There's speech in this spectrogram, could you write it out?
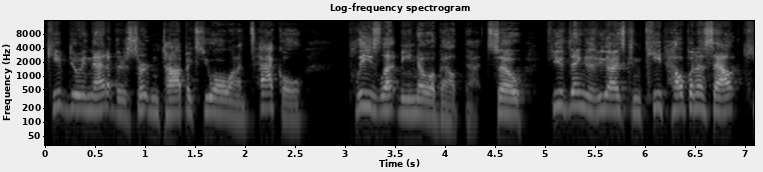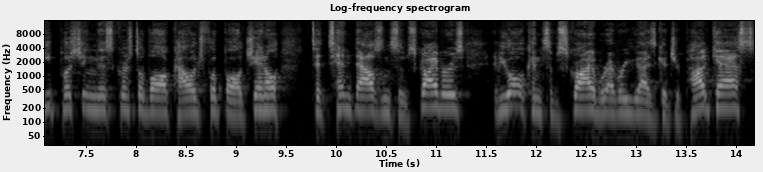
Keep doing that. If there's certain topics you all want to tackle, please let me know about that. So, a few things if you guys can keep helping us out, keep pushing this Crystal Ball College Football channel to 10,000 subscribers. If you all can subscribe wherever you guys get your podcasts,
